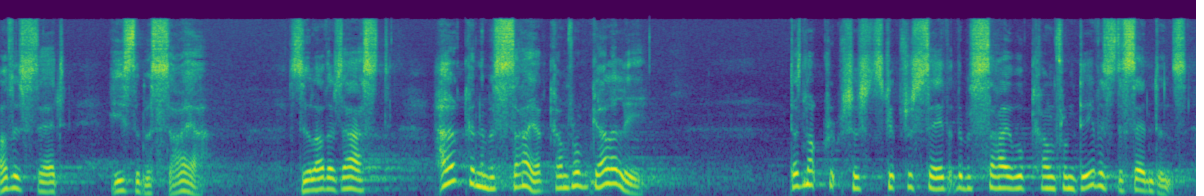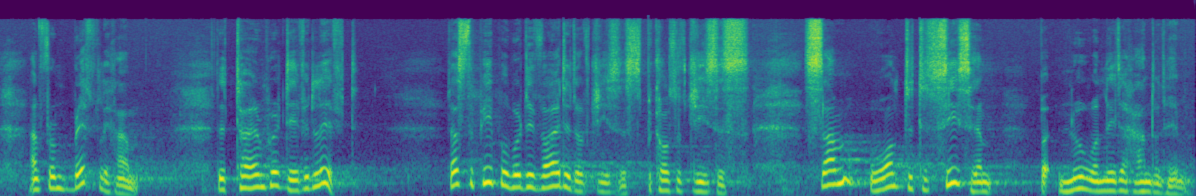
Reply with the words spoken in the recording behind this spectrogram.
Others said, He's the Messiah. Still others asked, How can the Messiah come from Galilee? Does not Scripture say that the Messiah will come from David's descendants and from Bethlehem, the town where David lived? Thus the people were divided of Jesus because of Jesus. Some wanted to seize him, but no one laid a hand on him.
